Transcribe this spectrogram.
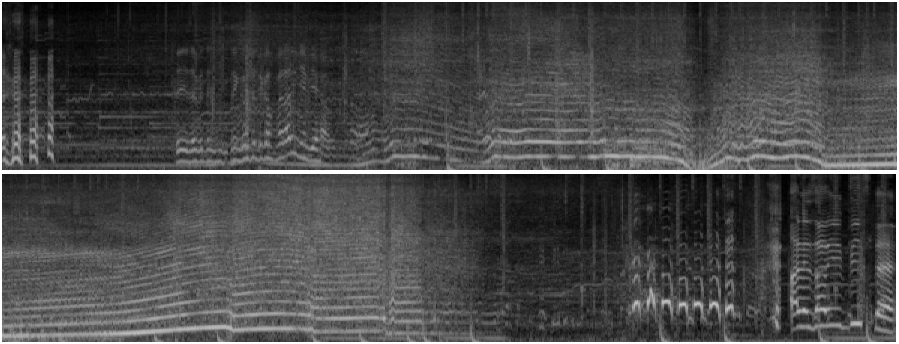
Ty, żeby ten, ten gościu tylko w Ferrari nie wjechał. Ale zarybiste!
